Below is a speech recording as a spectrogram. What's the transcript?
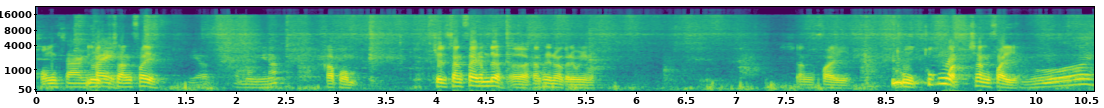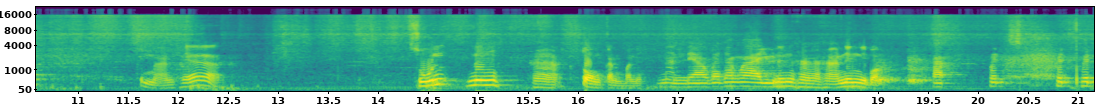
ของสร้างไฟ เลือกสร้างไฟ เดี๋ยวเอามือนี้เนาะครับผมเชิญสร้างไฟทำเด้อ เออสร้างไฟหน่อยก็ได้ยังช่างไฟ ถูกทุกงวดช่างไฟโอ้ยขึ้นหมานแท้ศูนย์หนึ่งหาตรงกันบัดนี้นั่นเดียวก็จังว่าอยู่หนึ่งหาหาหนึ่งนี่บอกครับเพิ่นเพิ่นเพิ่น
